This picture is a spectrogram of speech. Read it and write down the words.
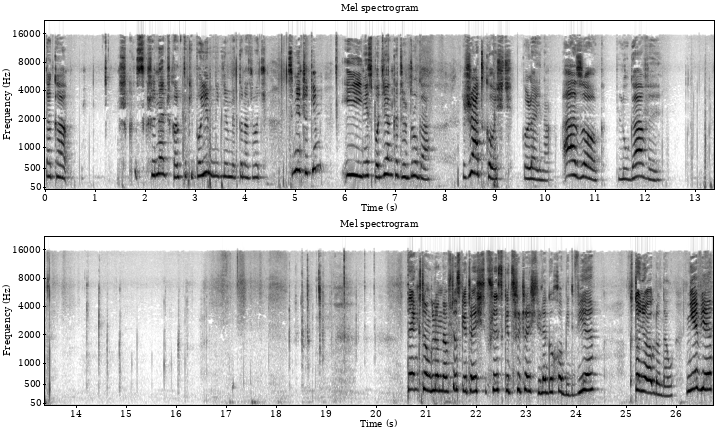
taka skrzyneczka lub taki pojemnik, nie wiem jak to nazwać, z mieczykiem i niespodzianka też druga. Rzadkość kolejna. Azok plugawy. Ten, kto oglądał wszystkie, części, wszystkie trzy części Lego Hobbit wie. Kto nie oglądał, nie wie.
